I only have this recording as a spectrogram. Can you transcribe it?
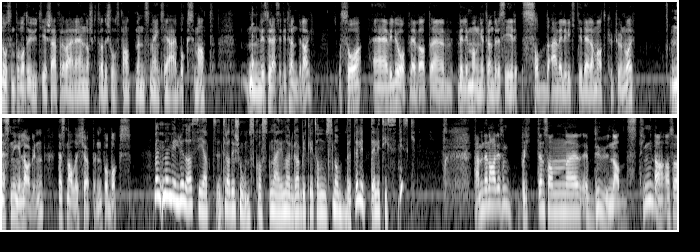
noe som på en måte utgir seg for å være norsk tradisjonsmat, men som egentlig er boksemat. Men hvis du reiser til Trøndelag, så eh, vil du oppleve at eh, veldig mange trøndere sier sodd er en veldig viktig del av matkulturen vår. Nesten ingen lager den. Nesten alle kjøper den på boks. Men, men vil du da si at tradisjonskosten her i Norge har blitt litt sånn snobbete, litt elitistisk? Nei, men den har liksom blitt en sånn eh, bunadsting, da. Altså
